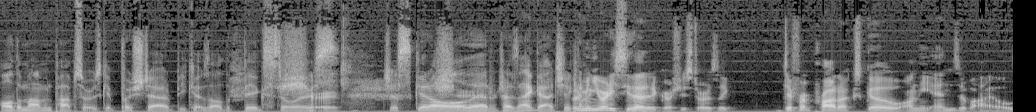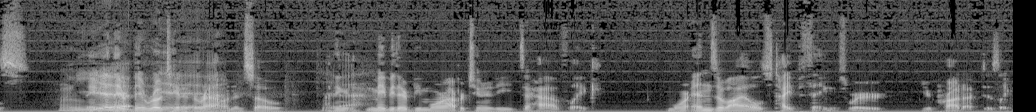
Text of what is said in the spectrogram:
all the mom and pop stores get pushed out because all the big stores Sure. just get all the advertising. I got you. But I mean, you already see that at grocery stores. Like, different products go on the ends of aisles, yeah, and they they rotate it around. And so, I think yeah. maybe there'd be more opportunity to have like more ends of aisles type things where your product is like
